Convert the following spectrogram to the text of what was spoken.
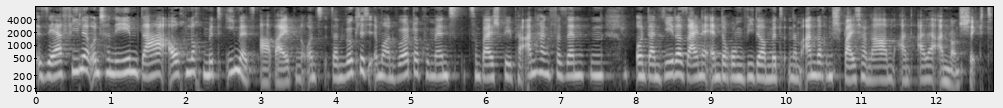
sehr viele Unternehmen da auch noch mit E-Mails arbeiten und dann wirklich immer ein Word-Dokument zum Beispiel per Anhang versenden und dann jeder seine Änderung wieder mit einem anderen Speichernamen an alle anderen schickt.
